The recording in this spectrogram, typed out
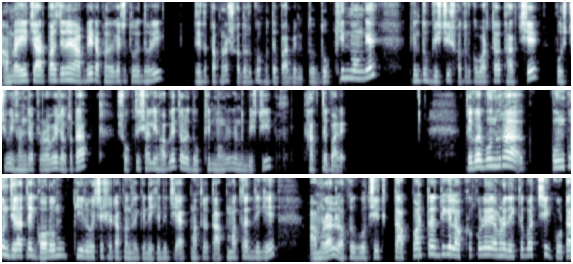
আমরা এই চার পাঁচ দিনের আপডেট আপনাদের কাছে তুলে ধরি। যেটাতে আপনারা সতর্ক হতে পারবেন। তো দক্ষিণবঙ্গে কিন্তু বৃষ্টির সতর্কবার্তাও থাকছে। পশ্চিমী ঝঞ্ঝার প্রভাবে যতটা শক্তিশালী হবে, তবে দক্ষিণবঙ্গে কিন্তু বৃষ্টি থাকতে পারে। তো এবার বন্ধুরা, কোন কোন জেলাতে গরম কি রয়েছে সেটা আপনাদেরকে দেখে দিচ্ছি। একমাত্র তাপমাত্রার দিকে আমরা লক্ষ্য করছি। তাপমাত্রার দিকে লক্ষ্য করে আমরা দেখতে পাচ্ছি গোটা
